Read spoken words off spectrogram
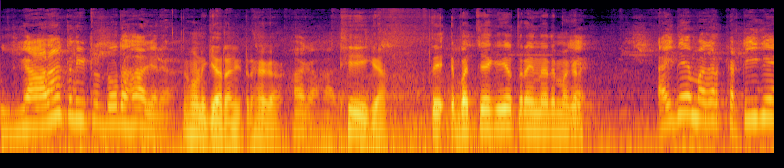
11 ਕੁ ਲੀਟਰ ਦੁੱਧ ਹਾਜ਼ਰ ਆ। ਹੁਣ 11 ਲੀਟਰ ਹੈਗਾ। ਹੈਗਾ ਹਾਜ਼ਰ। ਠੀਕ ਆ। ਤੇ ਇਹ ਬੱਚੇ ਕੀ ਉਤਰਾ ਇਹਨਾਂ ਦੇ ਮਗਰ? ਇਹ- ਇਹਦੇ ਮਗਰ ਕੱਟੀ ਜੇ।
